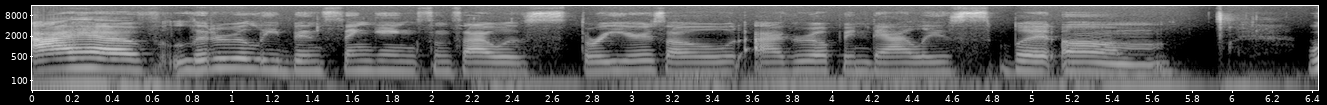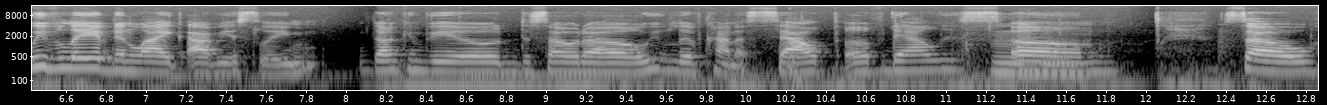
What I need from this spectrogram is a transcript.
I have literally been singing since I was three years old. I grew up in Dallas, but um, we've lived in like obviously Duncanville, DeSoto. We've lived kind of south of Dallas. Um, so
